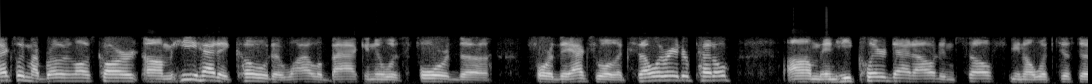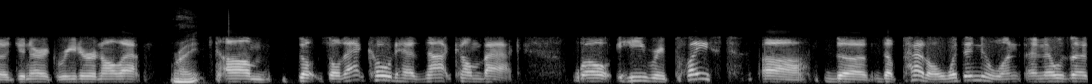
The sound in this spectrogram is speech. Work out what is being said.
actually my brother-in-law's car. Um, he had a code a while back, and it was for the for the actual accelerator pedal. Um, and he cleared that out himself, you know, with just a generic reader and all that. Right. Um, so, so that code has not come back. Well, he replaced uh, the the pedal with a new one, and it was a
